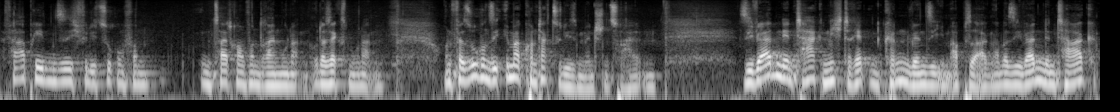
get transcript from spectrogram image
Verabreden Sie sich für die Zukunft von einem Zeitraum von drei Monaten oder sechs Monaten. Und versuchen Sie immer Kontakt zu diesem Menschen zu halten. Sie werden den Tag nicht retten können, wenn Sie ihm absagen, aber Sie werden den Tag,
